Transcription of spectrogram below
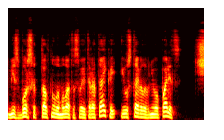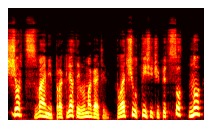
Мисс Борсет толкнула Мулата своей таратайкой и уставила в него палец. «Черт с вами, проклятый вымогатель! Плачу тысячу пятьсот, но...»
